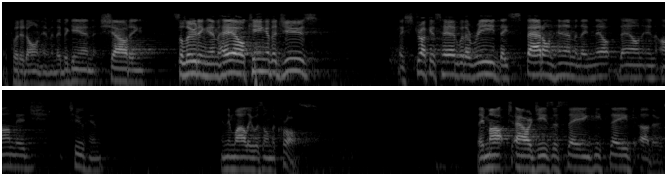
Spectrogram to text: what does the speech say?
they put it on him and they began shouting, saluting him, Hail, King of the Jews! They struck his head with a reed, they spat on him, and they knelt down in homage to him. And then while he was on the cross, they mocked our Jesus, saying, He saved others.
